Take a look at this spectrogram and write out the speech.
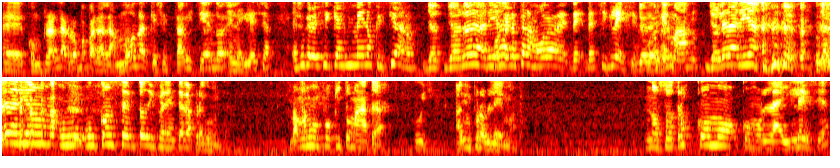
eh, comprar la ropa para la moda que se está vistiendo en la iglesia, eso quiere decir que es menos cristiano? Yo, yo le daría. Porque no está la moda de, de- de esa iglesia. Yo más. Yo le daría, yo le daría un, un- un concepto diferente a la pregunta. Vámonos un poquito más atrás. Uy. Hay un problema. Nosotros como, como la iglesia,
